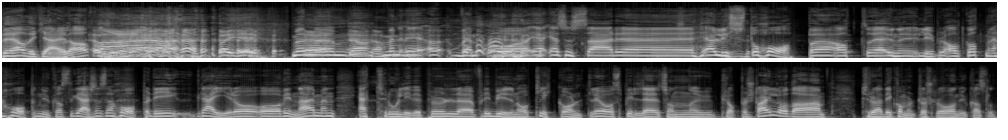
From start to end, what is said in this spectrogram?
Det hadde ikke jeg da. Men, um, ja, ja. men øh, hvem Og jeg, jeg syns det er uh, Jeg har lyst til å håpe at Jeg unner Liverpool alt godt, men jeg håper Newcastle greier seg. Så jeg håper de greier å, å vinne her. Men jeg tror Liverpool For de begynner nå å klikke ordentlig og spille sånn Klopper-style, og da tror jeg de kommer til å slå Newcastle.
